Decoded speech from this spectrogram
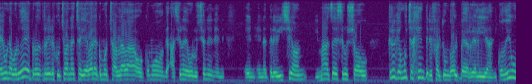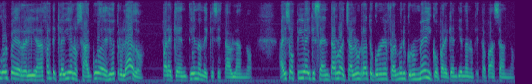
es una boludez, pero el otro día lo escuchaba a Nacha Guevara cómo charlaba o cómo hacía una devolución en, en, en la televisión, y más allá de ser un show, creo que a mucha gente le falta un golpe de realidad. Y cuando digo un golpe de realidad, falta que la vida los sacuda desde otro lado para que entiendan de qué se está hablando. A esos pibes hay que sentarlos a charlar un rato con un enfermero y con un médico para que entiendan lo que está pasando.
